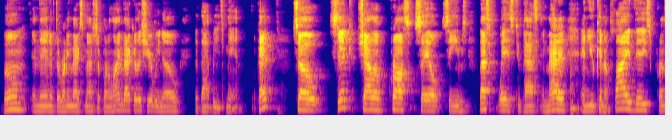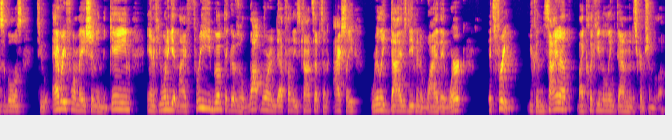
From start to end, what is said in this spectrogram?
Boom, and then if the running back's matched up on a linebacker this year, we know that that beats man. Okay, so stick, shallow, cross, sail, seams, best ways to pass in Madden, and you can apply these principles to every formation in the game. And if you want to get my free ebook that goes a lot more in depth on these concepts and actually really dives deep into why they work, it's free. You can sign up by clicking the link down in the description below.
